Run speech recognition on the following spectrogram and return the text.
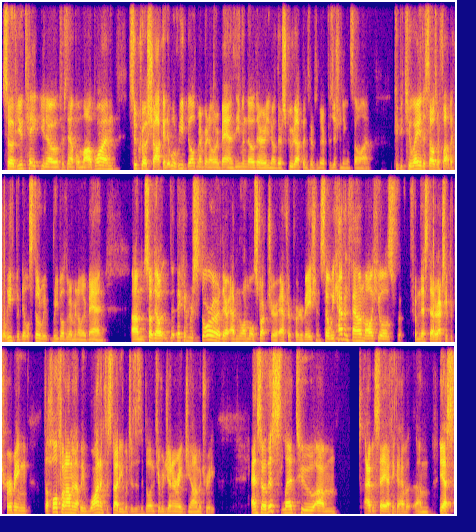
So if you take, you know, for example, MOB1, sucrose shock it, it will rebuild membranellar bands, even though they're, you know, they're screwed up in terms of their positioning and so on. PP2A, the cells are flat like a leaf, but they will still re rebuild the membranellar band. Um, so they can restore their abnormal structure after perturbation. So we haven't found molecules from this that are actually perturbing the whole phenomenon that we wanted to study, which is this ability to regenerate geometry. And so this led to, um, I would say, I think I have, a, um, yes.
